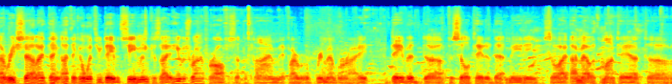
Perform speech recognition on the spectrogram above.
I reached out. I think I think I went through David Seaman because he was running for office at the time, if I remember right. David uh, facilitated that meeting, so I, I met with Monte at uh,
